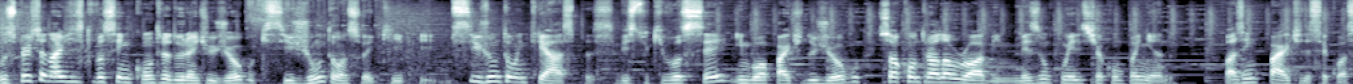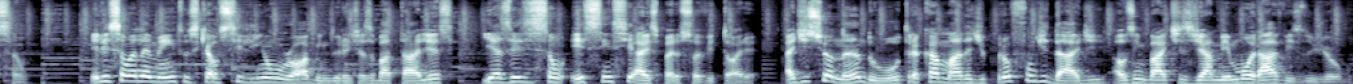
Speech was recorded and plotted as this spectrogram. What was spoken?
Os personagens que você encontra durante o jogo que se juntam à sua equipe, se juntam entre aspas, visto que você, em boa parte do jogo, só controla o Robin, mesmo com eles te acompanhando. Fazem parte dessa equação. Eles são elementos que auxiliam Robin durante as batalhas e às vezes são essenciais para sua vitória, adicionando outra camada de profundidade aos embates já memoráveis do jogo.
